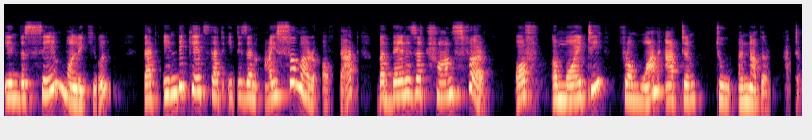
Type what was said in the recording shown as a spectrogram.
in the same molecule that indicates that it is an isomer of that, but there is a transfer of a moiety from one atom to another atom.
